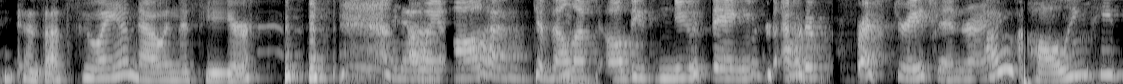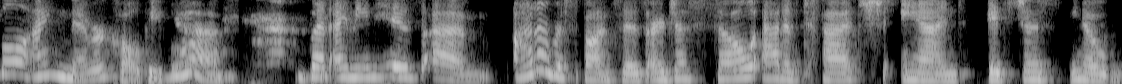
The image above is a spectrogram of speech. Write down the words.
because that's who I am now in this year. I know uh, we all have developed all these new things out of frustration, right? I'm calling people. I never call people. Yeah. But I mean, his um, auto responses are just so out of touch. And it's just, you know,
